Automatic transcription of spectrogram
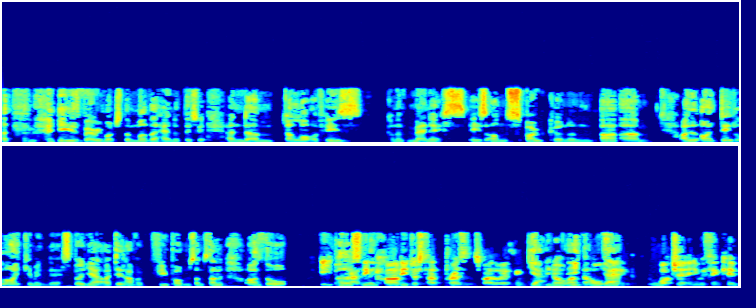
he is very much the mother hen of this, and um, a lot of his kind of menace is unspoken. And uh, um, I, I did like him in this, but yeah, I did have a few problems understanding. I thought, He, I Personally- think Hardy just had presence. By the way, I think Yeah, you know, like he- the whole yeah. thing. You watch it and you were thinking,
